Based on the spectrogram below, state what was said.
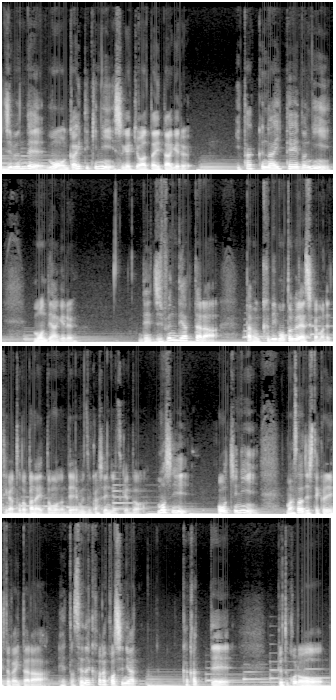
自分でもう外的に刺激を与えてあげる。痛くない程度に揉んであげる。で自分でやったら多分首元ぐらいしかまで手が届かないと思うので難しいんですけどもしお家にマッサージしてくれる人がいたら、えっと、背中から腰にあかかってるところを、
